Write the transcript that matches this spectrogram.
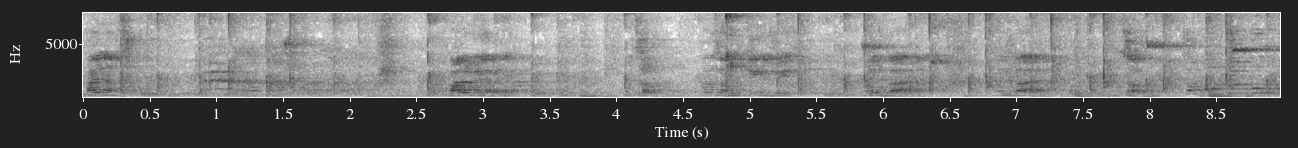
발 낮추고. 발 올려야 돼. 그렇죠. 항상 움직여줘야죠. 왼발, 왼발. 그렇죠. 조금 조금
